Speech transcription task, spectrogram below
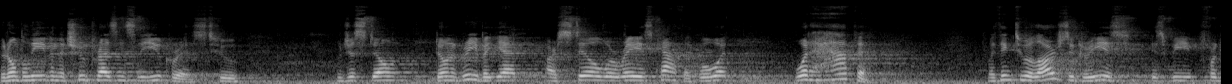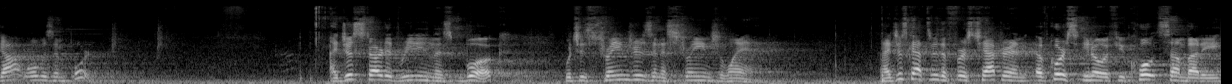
who don't believe in the true presence of the Eucharist, who, who just don't, don't agree, but yet are still were raised Catholic. Well, what, what happened? I think to a large degree is, is we forgot what was important. I just started reading this book, which is Strangers in a Strange Land. And I just got through the first chapter, and of course, you know, if you quote somebody,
